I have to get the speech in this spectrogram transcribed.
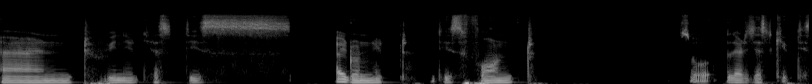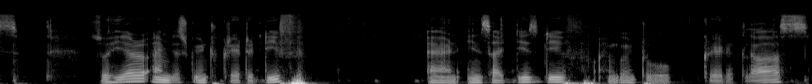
And we need just this i don't need this font. So let's just keep this. So here i'm just going to create a div and inside this div i'm going to create a class.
